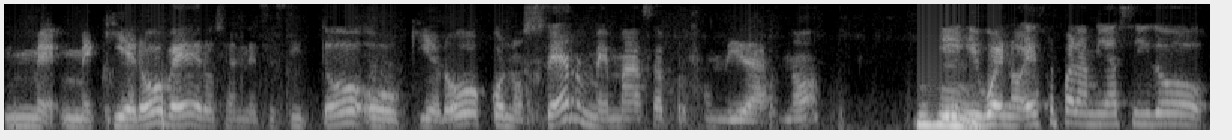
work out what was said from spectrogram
me, me quiero ver, o sea, necesito o quiero conocerme más a profundidad, ¿no? y, y bueno, esto para mí ha sido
